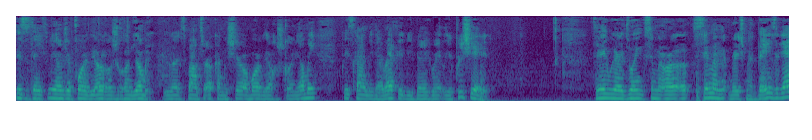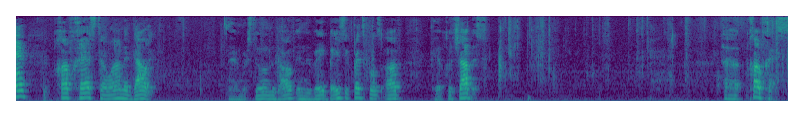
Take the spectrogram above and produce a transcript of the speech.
This is day 304 of the Aruch Shulchan Yomi. If you would like to sponsor upcoming share or more of the Aruch Shulchan Yomi, please contact me directly. It would be very greatly appreciated. Today we are doing Simon, uh, Simon Bays again, Chav Ches Talam and Dalit. And we're still involved in the very basic principles of Hilchot Shabbos. Uh, Chav Ches.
